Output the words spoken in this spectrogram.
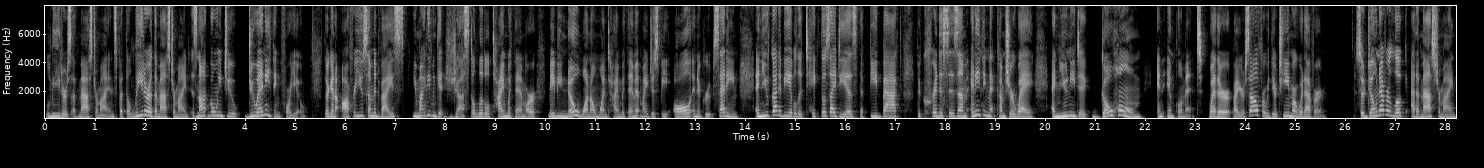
leaders of masterminds, but the leader of the mastermind is not going to do anything for you. They're going to offer you some advice. You might even get just a little time with him, or maybe no one on one time with him. It might just be all in a group setting. And you've got to be able to take those ideas, the feedback, the criticism, anything that comes your way, and you need to go home and implement, whether by yourself or with your team or whatever. So don't ever look at a mastermind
